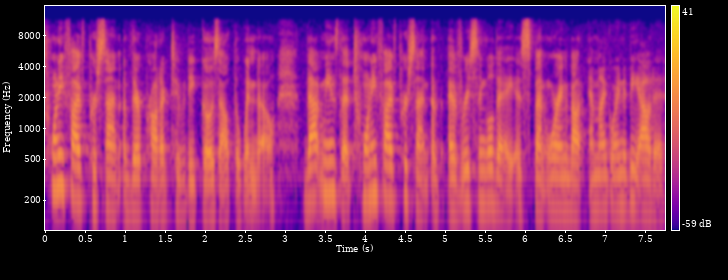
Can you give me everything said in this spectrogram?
25% of their productivity goes out the window. That means that 25% of every single day is spent worrying about, am I going to be outed?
